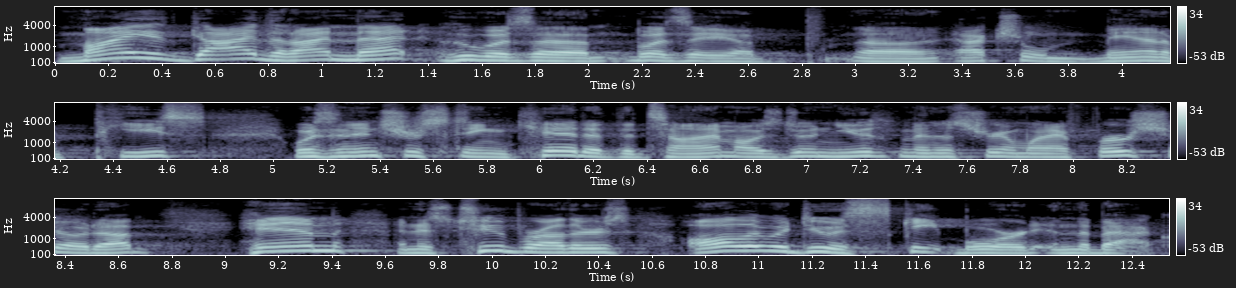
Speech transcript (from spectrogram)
My guy that I met, who was a was a, a uh, actual man of peace, was an interesting kid at the time. I was doing youth ministry, and when I first showed up, him and his two brothers, all they would do is skateboard in the back.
